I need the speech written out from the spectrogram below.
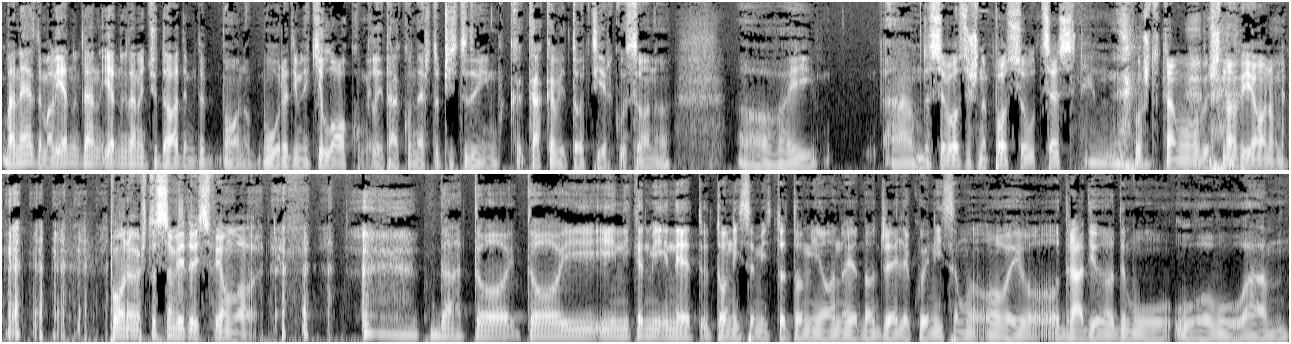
Ba ne znam, ali jednog dana, jednog dana ću da odem da ono, uradim neki lokum ili tako nešto, čisto da vidim kakav je to cirkus, ono. Ovaj, um, Da se voziš na posao u Cesni, pošto tamo obično avionom. Po onome što sam video iz filmova. Da, to, to i, i nikad mi, ne, to nisam isto, to mi je ono jedna od želja koje nisam ovaj, odradio da odem u, u ovu um,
